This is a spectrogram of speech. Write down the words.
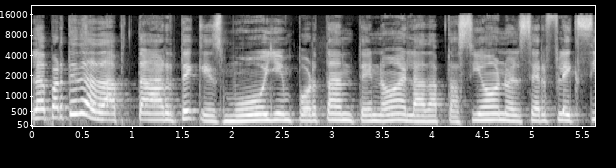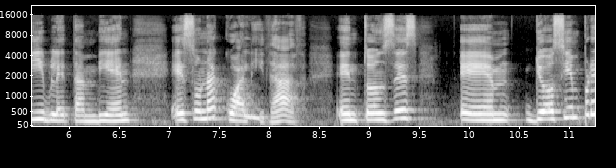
La parte de adaptarte, que es muy importante, ¿no? La adaptación o el ser flexible también es una cualidad. Entonces, em, yo siempre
